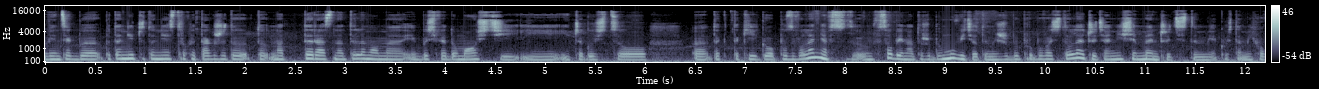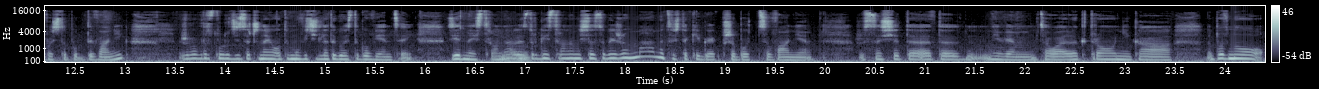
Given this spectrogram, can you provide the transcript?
Więc jakby pytanie, czy to nie jest trochę tak, że to, to na, teraz na tyle mamy jakby świadomości i, i czegoś, co tak, takiego pozwolenia w, w sobie na to, żeby mówić o tym i żeby próbować to leczyć, a nie się męczyć z tym jakoś tam i chować to pod dywanik, że po prostu ludzie zaczynają o tym mówić i dlatego jest tego więcej. Z jednej strony, ale z Mhm. drugiej strony myślę sobie, że mamy coś takiego jak przebodźcowanie, że w sensie te, te, nie wiem, cała elektronika, na pewno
